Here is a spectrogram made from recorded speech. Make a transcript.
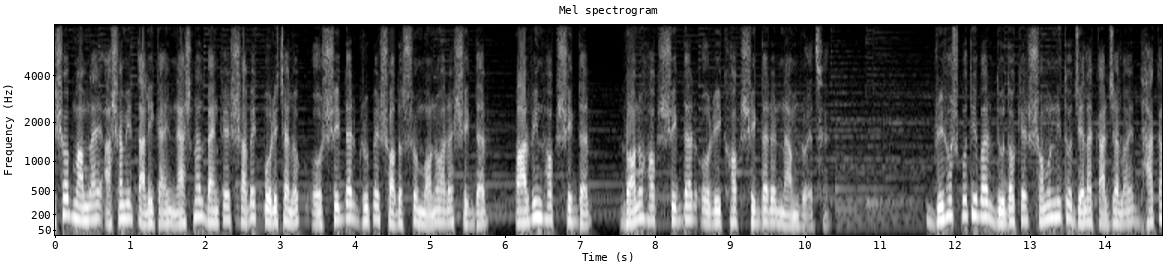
এসব মামলায় আসামির তালিকায় ন্যাশনাল ব্যাংকের সাবেক পরিচালক ও শিকদার গ্রুপের সদস্য মনোয়ারা শিকদার পারভিন হক শিকদার রণ হক শিকদার ও রিক হক শিকদারের নাম রয়েছে। বৃহস্পতিবার দুদকের সমন্বিত জেলা কার্যালয় ঢাকা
